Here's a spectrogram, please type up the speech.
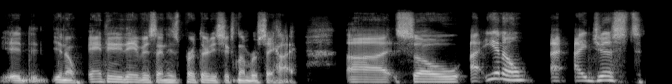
it, you know, Anthony Davis and his per 36 numbers say hi. Uh, so, I, you know, I, I just,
